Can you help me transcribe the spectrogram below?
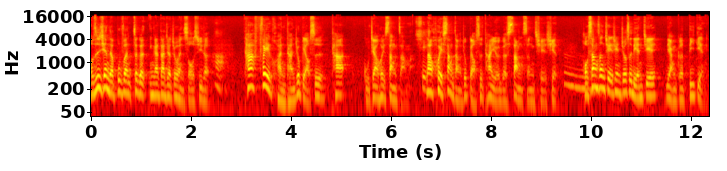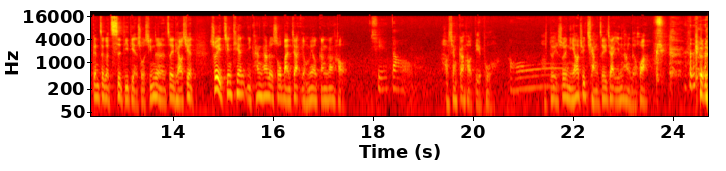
哦，日线的部分，这个应该大家就很熟悉了。好它会反弹，就表示它股价会上涨嘛。是那会上涨，就表示它有一个上升切线。嗯。哦，上升切线就是连接两个低点跟这个次低点所形成的这条线。所以今天你看它的收盘价有没有刚刚好切到？好像刚好跌破。哦。对，所以你要去抢这一家银行的话，可能。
